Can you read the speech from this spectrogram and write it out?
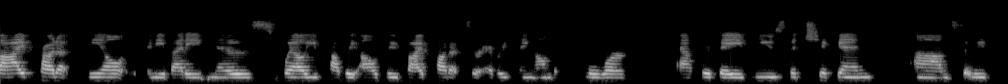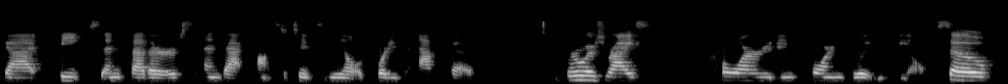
byproduct meal. If anybody knows, well, you probably all do byproducts or everything on the floor after they've used the chicken. Um, so we've got beaks and feathers, and that constitutes meal according to AAFCO. Brewer's rice, corn, and corn gluten meal. So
